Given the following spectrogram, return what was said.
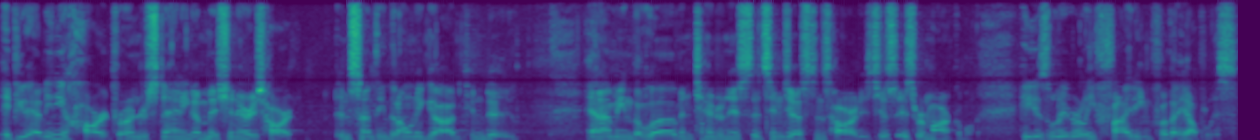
if you have any heart for understanding a missionary's heart and something that only God can do, and I mean the love and tenderness that's in Justin's heart is just it's remarkable. He is literally fighting for the helpless.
